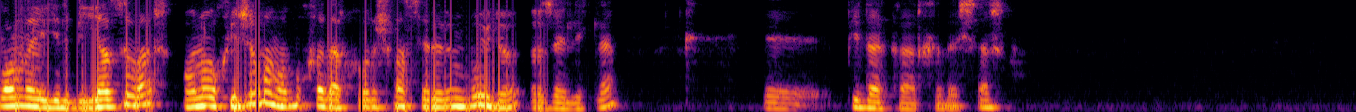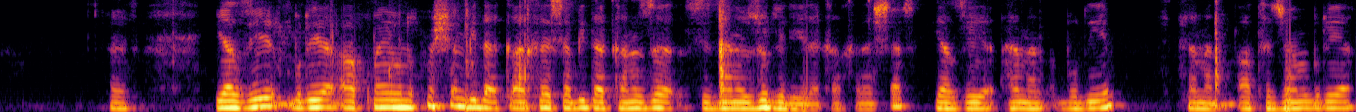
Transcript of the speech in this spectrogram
onunla ilgili bir yazı var. Onu okuyacağım ama bu kadar konuşma sebebim buydu özellikle. E, bir dakika arkadaşlar. Evet. Yazıyı buraya atmayı unutmuşum. Bir dakika arkadaşlar bir dakikanızı sizden özür dileyerek arkadaşlar. Yazıyı hemen bulayım. Hemen atacağım buraya.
